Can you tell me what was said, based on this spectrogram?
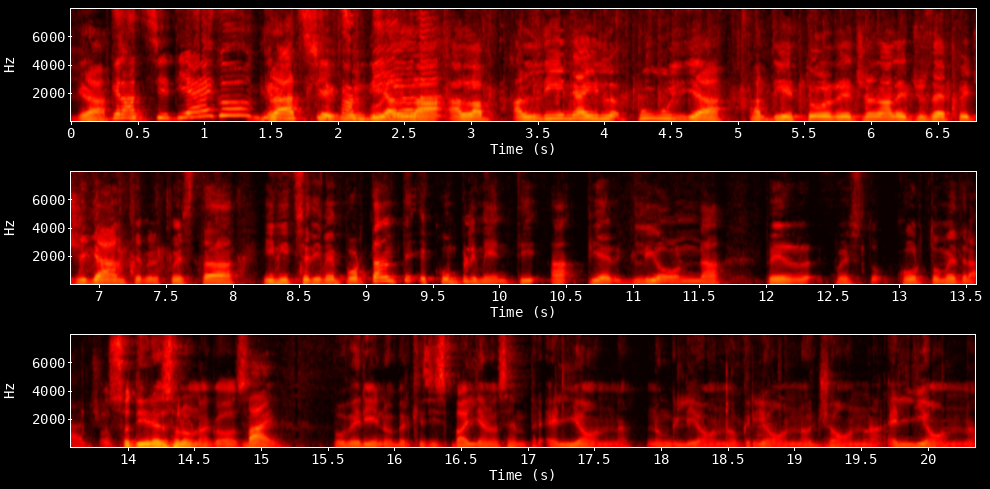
Grazie. Grazie Diego, Grazie, quindi Fabiola. alla, alla, all'Inail Puglia, al direttore regionale Giuseppe Gigante per questa iniziativa importante e complimenti a Pier Glionna per questo cortometraggio. Posso dire solo una cosa? Vai. Poverino, perché si sbagliano sempre. È Lion, non Glion, o Grion, o John. È Lion.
